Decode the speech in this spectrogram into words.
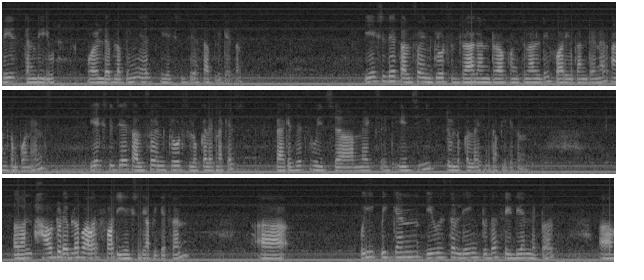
These can be used while developing a EXTJS application. EXTJS also includes drag and drop functionality for your container and components. EXTJS also includes localized package packages which uh, makes it easy to localize the application. Uh, how to develop our first EXTJS application? Uh, we, we can use the link to the CDN network. Uh,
